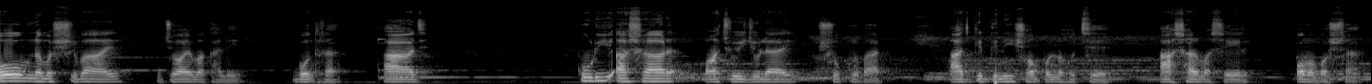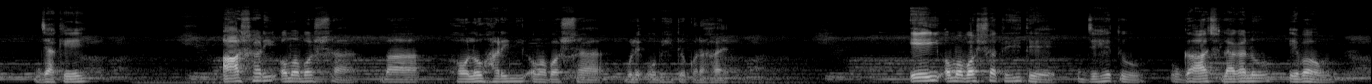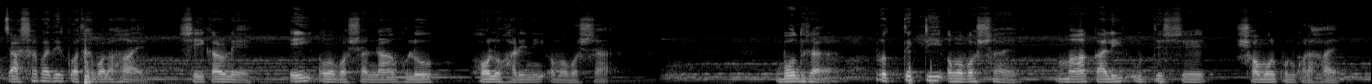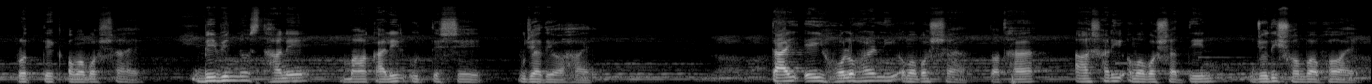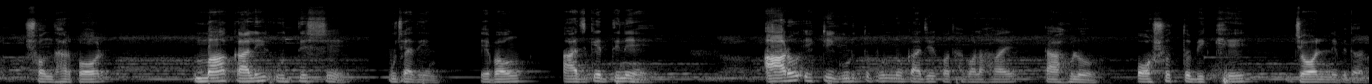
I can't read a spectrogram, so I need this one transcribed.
ওম নমঃ শিবায়। জয় মা কালী। বন্ধুরা, আজ কুড়ি আষাঢ় পাঁচই জুলাই শুক্রবার। আজকের দিনেই সম্পন্ন হচ্ছে আষাঢ় মাসের অমাবস্যা, যাকে আষাঢ়ী অমাবস্যা বা হলহারিণী অমাবস্যা বলে অভিহিত করা হয়। এই অমাবস্যা তিথিতে যেহেতু গাছ লাগানো এবং চাষাবাদের কথা বলা হয় সেই কারণে এই অমাবস্যার নাম হলো হলহারিণী অমাবস্যা। বন্ধুরা, প্রত্যেকটি অমাবস্যায় মা কালীর উদ্দেশ্যে সমর্পণ করা হয়। প্রত্যেক অমাবস্যায় বিভিন্ন স্থানে মা কালীর উদ্দেশ্যে পূজা দেওয়া হয়। তাই এই হলহারিণী অমাবস্যা তথা আষাঢ়ী অমাবস্যার দিন যদি সম্ভব হয়, সন্ধ্যার পর মা কালীর উদ্দেশ্যে পূজা দিন এবং আজকের দিনে আরও একটি গুরুত্বপূর্ণ কাজের কথা বলা হয়, তা হলো অসত্য বৃক্ষে জল নিবেদন।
